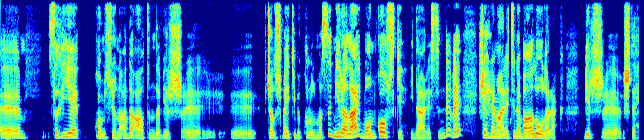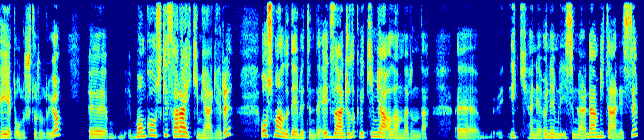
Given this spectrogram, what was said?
e, Sıhhiye Komisyonu adı altında bir çalışma ekibi kurulması Miralay Bonkovski idaresinde ve şehir emanetine bağlı olarak bir e, işte heyet oluşturuluyor. E, Bonkovski saray kimyageri Osmanlı Devleti'nde eczacılık ve kimya alanlarında e, ilk hani önemli isimlerden bir tanesi.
